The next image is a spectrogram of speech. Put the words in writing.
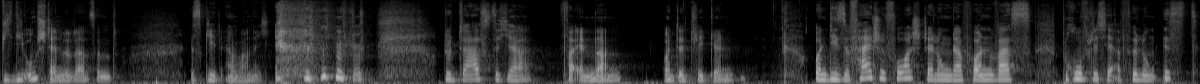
wie die Umstände da sind? Es geht einfach nicht. du darfst dich ja verändern und entwickeln. Und diese falsche Vorstellung davon, was berufliche Erfüllung ist,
